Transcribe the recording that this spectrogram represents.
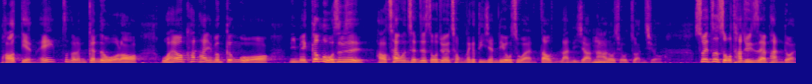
跑到点，哎，这个人跟着我喽，我还要看他有没有跟我哦。你没跟我是不是？好，蔡文成这时候就会从那个底线溜出来，到篮底下拿到球转球。所以这时候他就一直在判断。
